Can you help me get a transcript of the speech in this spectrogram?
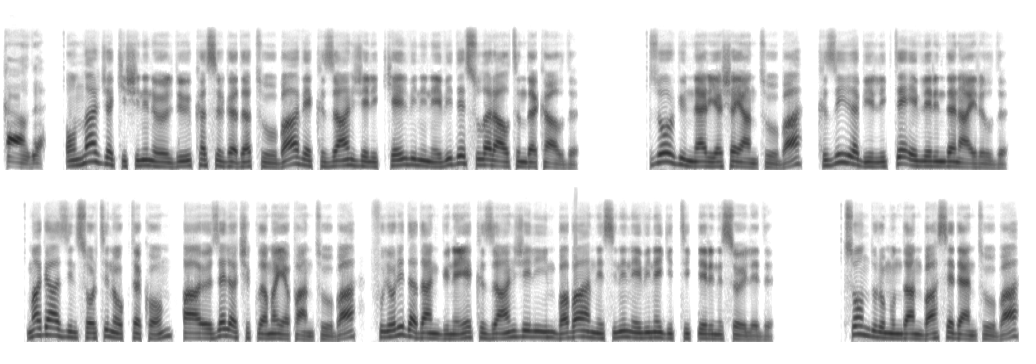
kaldı. Onlarca kişinin öldüğü kasırgada Tuğba ve kızı Angelik Kelvin'in evi de sular altında kaldı. Zor günler yaşayan Tuğba, kızıyla birlikte evlerinden ayrıldı. Magazinsorti.com, A özel açıklama yapan Tuğba, Florida'dan güneye kızı Angelik'in babaannesinin evine gittiklerini söyledi. Son durumundan bahseden Tuğba,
